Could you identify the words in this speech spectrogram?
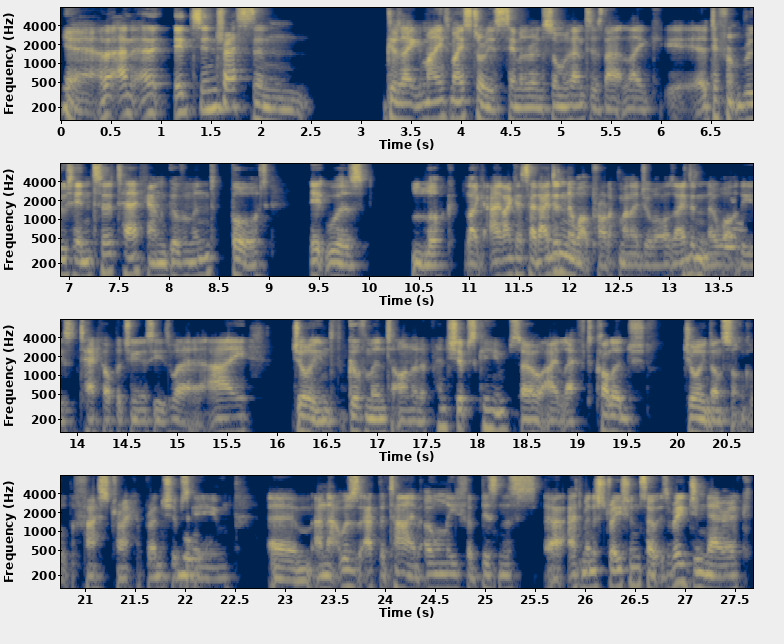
Yeah, and, and it's interesting because like my my story is similar in some senses that like a different route into tech and government, but it was look like I like I said, I didn't know what product manager was. I didn't know what these tech opportunities were. I joined government on an apprenticeship scheme. So I left college, joined on something called the fast track apprenticeship scheme. Um, and that was at the time only for business uh, administration. So it's a very generic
